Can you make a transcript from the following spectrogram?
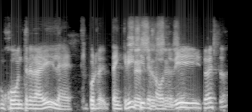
un juego entre la islas, tipo está en crisis, sí, sí, y todo esto,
